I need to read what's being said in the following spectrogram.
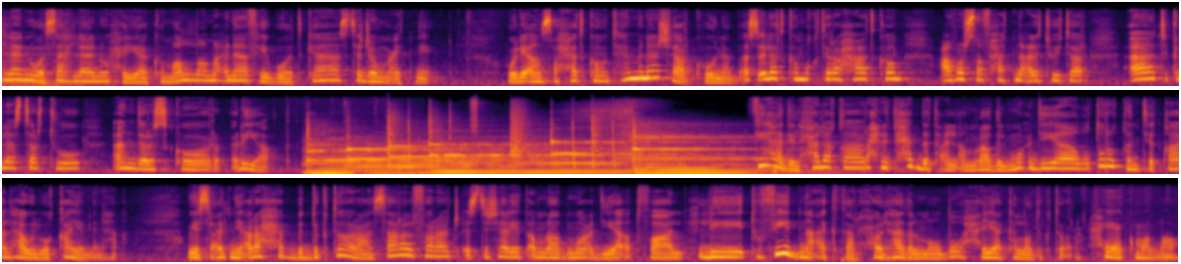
أهلا وسهلا وحياكم الله معنا في بودكاست تجمع اثنين. ولأن صحتكم تهمنا شاركونا بأسئلتكم واقتراحاتكم عبر صفحتنا على تويتر @cluster2 underscore رياض. في هذه الحلقة رح نتحدث عن الأمراض المعدية وطرق انتقالها والوقاية منها. ويسعدني أرحب بالدكتورة سارة الفرج استشارية أمراض معدية أطفال لتفيدنا أكثر حول هذا الموضوع. حياك الله دكتورة. حياكم الله.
